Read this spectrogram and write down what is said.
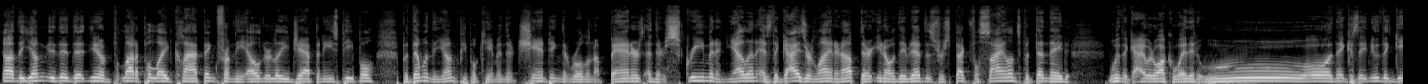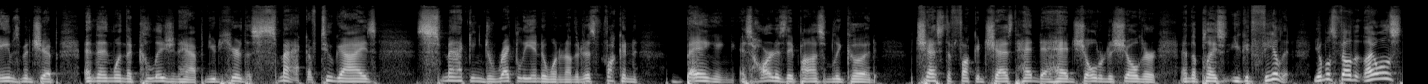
Uh, the young, the, the, you know, a lot of polite clapping from the elderly Japanese people. But then when the young people came in, they're chanting, they're rolling up banners, and they're screaming and yelling as the guys are lining up. They're, you know, they'd have this respectful silence, but then they'd, when the guy would walk away, they'd ooh, oh, because they, they knew the gamesmanship. And then when the collision happened, you'd hear the smack of two guys smacking directly into one another, just fucking banging as hard as they possibly could chest to fucking chest, head to head, shoulder to shoulder, and the place you could feel it. You almost felt it. I almost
